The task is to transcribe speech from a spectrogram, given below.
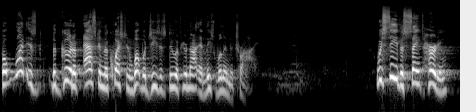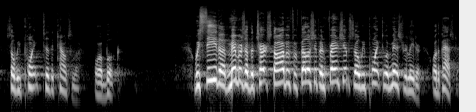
But what is the good of asking the question, what would Jesus do if you're not at least willing to try? We see the saint hurting, so we point to the counselor or a book. We see the members of the church starving for fellowship and friendship, so we point to a ministry leader or the pastor.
